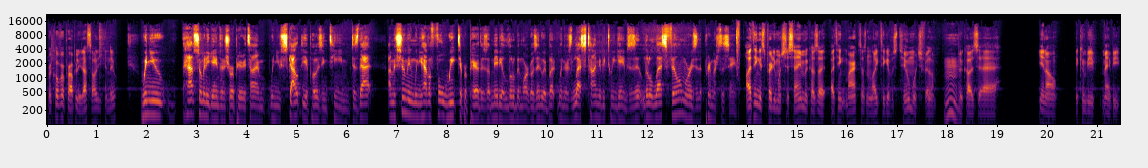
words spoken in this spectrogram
recover properly. That's all you can do. When you have so many games in a short period of time, when you scout the opposing team, does that? I'm assuming when you have a full week to prepare, there's a, maybe a little bit more goes into it. But when there's less time in between games, is it a little less film or is it pretty much the same? I think it's pretty much the same because I, I think Mark doesn't like to give us too much film because uh, you know it can be maybe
